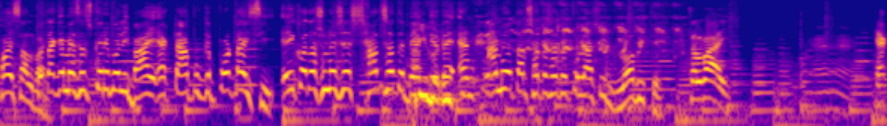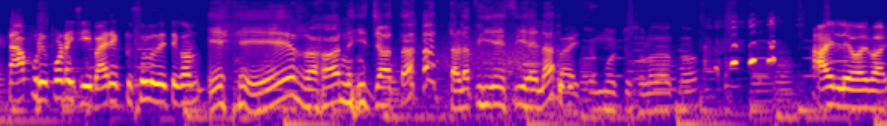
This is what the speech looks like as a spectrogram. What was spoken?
ফয়সাল ভাই। তাকে মেসেজ করে বলি, ভাই, একটা আপুকে পটাইছি। এই কথা শুনে সে সাথে সাথে ব্যাগ দিয়ে দেয় এন্ড আমিও তার সাথে সাথে চলে আসি লবিতে চল ভাই। একটা আপুরে পড়াইছি বাইরে একটু চলো যাইতে কোন। এহে রহা নেই যাতা তড়প এসি হ্যায় না। ভাই চুমু একটু চলো দাও তো। আই লে ভাই ভাই।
